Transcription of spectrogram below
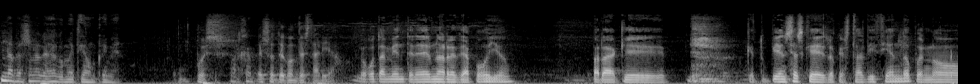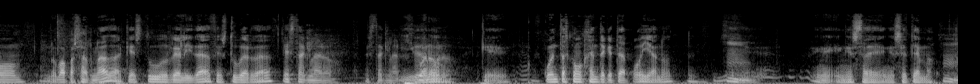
una persona que haya cometido un crimen. Pues eso te contestaría. Luego también tener una red de apoyo para que, que tú pienses que lo que estás diciendo pues no, no va a pasar nada, que es tu realidad, es tu verdad. Está claro, está claro. Y bueno, que cuentas con gente que te apoya ¿no? Mm. en, en ese, en ese tema. Mm.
